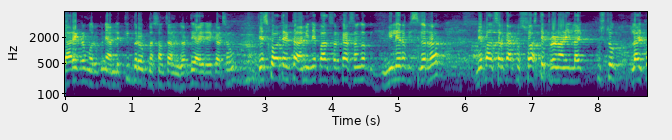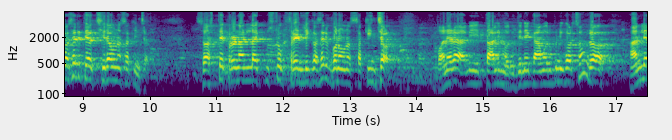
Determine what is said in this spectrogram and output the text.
कार्यक्रमहरू पनि हामीले तीव्र रूपमा सञ्चालन गर्दै आइरहेका छौँ। त्यसको अतिरिक्त हामी नेपाल सरकारसँग मिलेर विशेष गरेर नेपाल सरकारको स्वास्थ्य प्रणालीलाई कुष्ठोगलाई कसरी त्यहाँ छिराउन सकिन्छ? स्वास्थ्य प्रणालीलाई कुष्ठोग फ्रेन्डली कसरी बनाउन सकिन्छ भनेर हामी तालिमहरू दिने कामहरू पनि गर्छौँ र हामीले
